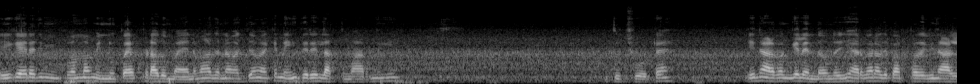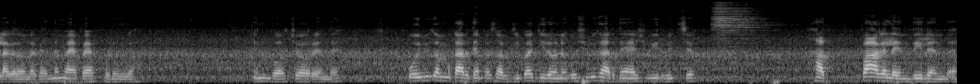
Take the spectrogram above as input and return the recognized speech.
ਇਹ ਕਹਿ ਰਿਹਾ ਜੀ, ਮੰਮਾ ਮੈਨੂੰ ਪੈ ਫੜਾ ਦੋ, ਮੈਂ ਨਵਾ ਦੇਣਾ ਮੱਝਾਂ ਮੈਂ ਕਿ ਨਹੀਂ, ਤੇਰੇ ਲੱਤ ਮਾਰਨਗੀ ਤੂੰ ਛੋਟਾ ਹੈ। ਇਹ ਨਾਲ ਪੰਗੇ ਲੈਂਦਾ ਹੁੰਦਾ ਜੀ। ਹਰ ਵਾਰ ਉਹਦੇ ਪਾਪਾ ਦੇ ਵੀ ਨਾਲ ਲੱਗਦਾ ਹੁੰਦਾ। ਕਹਿੰਦਾ, ਮੈਂ ਪੈ ਫੜੂੰਗਾ। ਇਹਨੂੰ ਬਹੁਤ ਚੌਰ ਰਹਿੰਦਾ ਕੋਈ ਵੀ ਕੰਮ ਕਰਦੇ ਆਪਾਂ, ਸਬਜ਼ੀ ਭਾਜੀ ਲਾਉਣੇ ਕੁਝ ਵੀ ਕਰਦੇ ਆ ਐਸ਼ਵੀਰ ਵਿੱਚ। ਹੱਥ ਭਾਗ ਲੈਂਦੀ ਹੀ। ਲੈਂਦਾ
